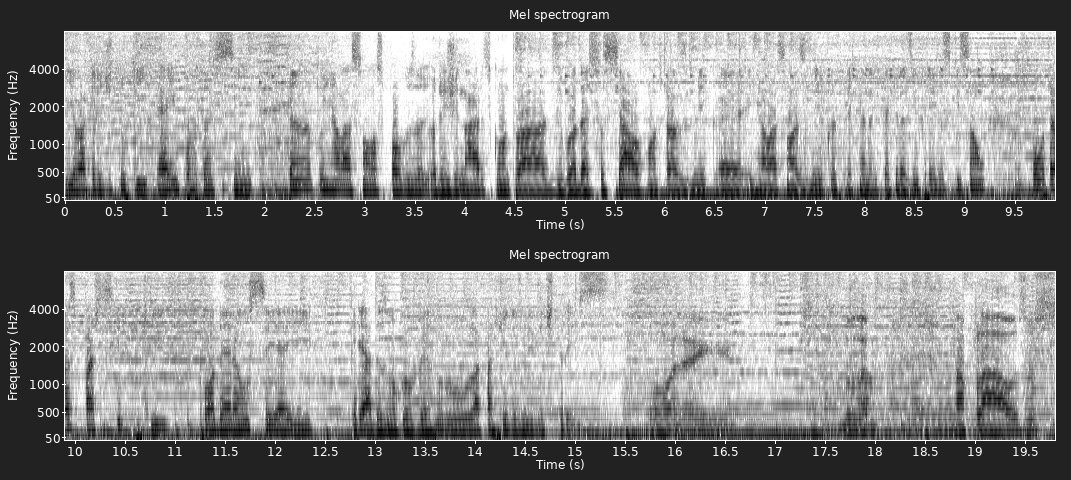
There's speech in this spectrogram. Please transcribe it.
E eu acredito que é importante sim, tanto em relação aos povos originários, quanto à desigualdade social, quanto às, eh, em relação às micro e pequenas, pequenas empresas, que são outras partes que, que poderão ser aí criadas no governo Lula a partir de 2023. Olha aí. Lula, aplausos.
